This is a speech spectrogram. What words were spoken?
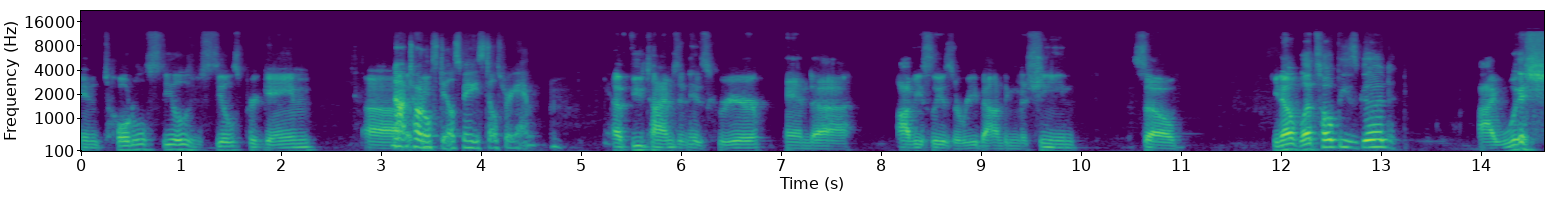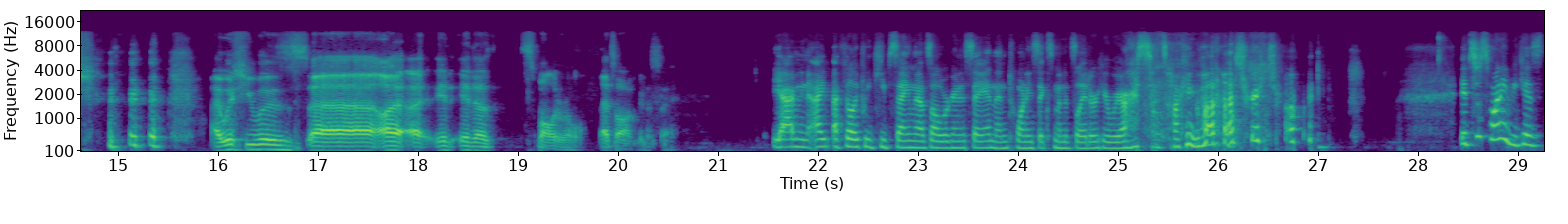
in total steals steals per game. Uh, Not total few, steals, maybe steals per game. A few times in his career, and uh, obviously is a rebounding machine. So, you know, let's hope he's good. I wish, I wish he was uh, uh, in, in a smaller role. That's all I'm gonna say. Yeah, I mean, I, I feel like we keep saying that's all we're gonna say, and then 26 minutes later, here we are still talking about Andre Drummond. It's just funny because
